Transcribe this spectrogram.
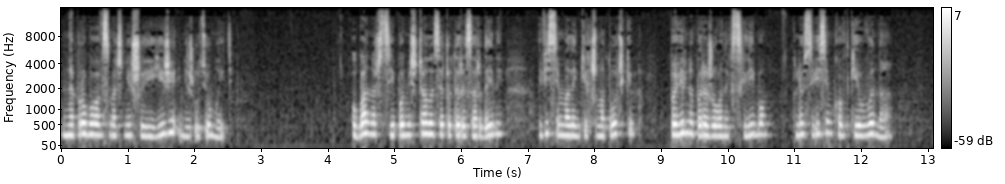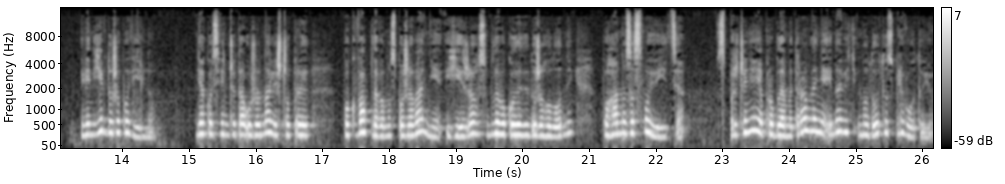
не пробував смачнішої їжі, ніж у цю мить. У баночці поміщалося чотири сардини, вісім маленьких шматочків, повільно пережованих з хлібом, плюс вісім ковтків вина. Він їв дуже повільно. Якось він читав у журналі, що при поквапливому споживанні їжа, особливо коли ти дуже голодний, погано засвоюється, спричиняє проблеми травлення і навіть нудоту з блювотою.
